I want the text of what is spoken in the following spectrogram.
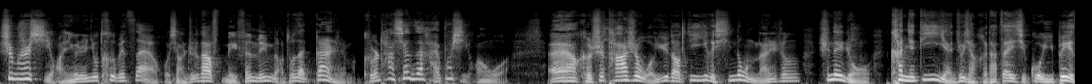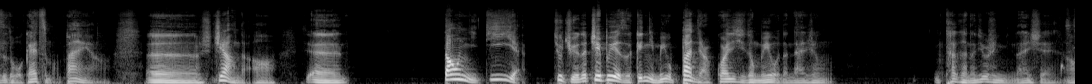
是不是喜欢一个人就特别在乎，想知道他每分每秒都在干什么？可是他现在还不喜欢我，哎呀，可是他是我遇到第一个心动的男生，是那种看见第一眼就想和他在一起过一辈子的，我该怎么办呀？呃，是这样的啊，呃，当你第一眼就觉得这辈子跟你没有半点关系都没有的男生，他可能就是你男神啊，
